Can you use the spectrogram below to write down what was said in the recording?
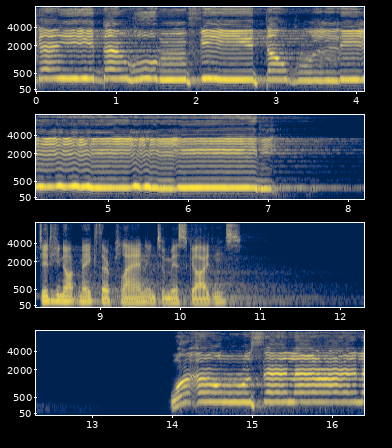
كيدهم في تضليل Did he not make their plan into misguidance? وأرسل عليهم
